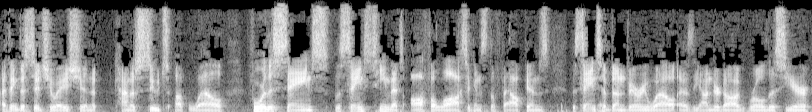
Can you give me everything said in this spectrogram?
I think the situation kind of suits up well for the Saints. The Saints team that's off a loss against the Falcons. The Saints have done very well as the underdog role this year.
